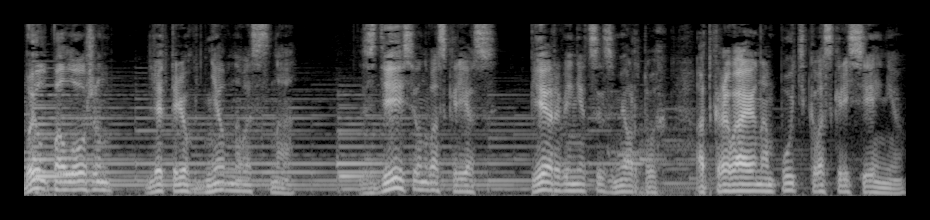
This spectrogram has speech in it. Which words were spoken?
был положен для трехдневного сна. Здесь он воскрес, первенец из мертвых, открывая нам путь к воскресению.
